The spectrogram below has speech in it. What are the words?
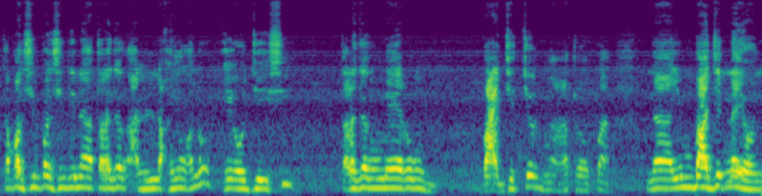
kapansin-pansin din na talagang ang laki ng ano, KOJC. Talagang merong budget yun, mga katropa. Na yung budget na yon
